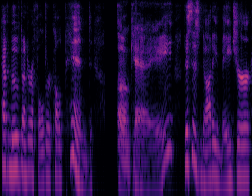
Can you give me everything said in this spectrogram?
have moved under a folder called pinned. Okay, this is not a major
